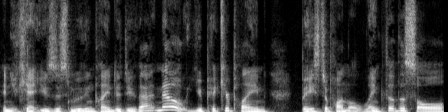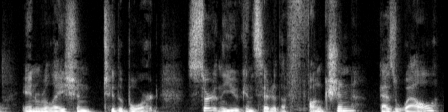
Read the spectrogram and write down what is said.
and you can't use a smoothing plane to do that? No, you pick your plane based upon the length of the sole in relation to the board. Certainly you consider the function as well,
